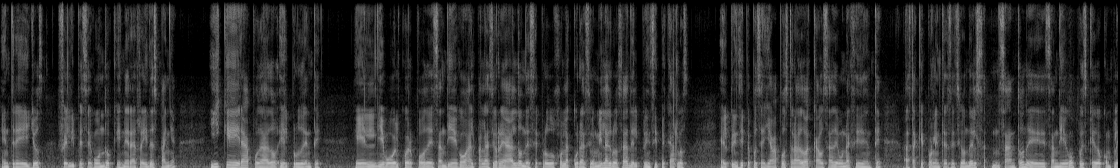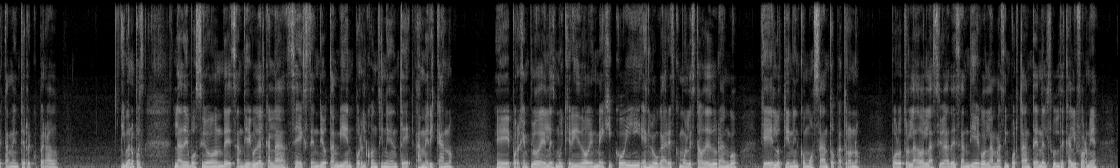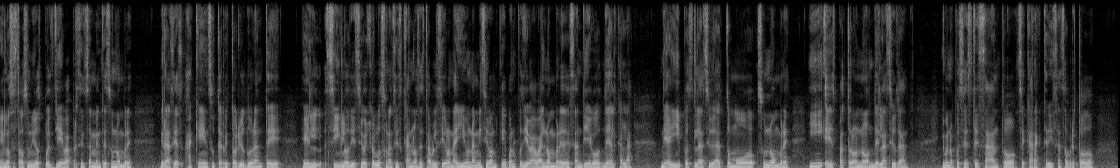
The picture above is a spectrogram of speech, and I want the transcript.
entre ellos Felipe II, quien era rey de España y que era apodado el Prudente. Él llevó el cuerpo de San Diego al Palacio Real donde se produjo la curación milagrosa del príncipe Carlos. El príncipe pues se hallaba postrado a causa de un accidente hasta que por la intercesión del santo de San Diego pues quedó completamente recuperado. Y bueno pues la devoción de San Diego de Alcalá se extendió también por el continente americano. Eh, por ejemplo, él es muy querido en México y en lugares como el estado de Durango que lo tienen como santo patrono. Por otro lado, la ciudad de San Diego, la más importante en el sur de California, en los Estados Unidos, pues lleva precisamente su nombre gracias a que en su territorio durante el siglo XVIII los franciscanos establecieron ahí una misión que, bueno, pues llevaba el nombre de San Diego de Alcalá. De ahí, pues la ciudad tomó su nombre y es patrono de la ciudad. Y bueno, pues este santo se caracteriza sobre todo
